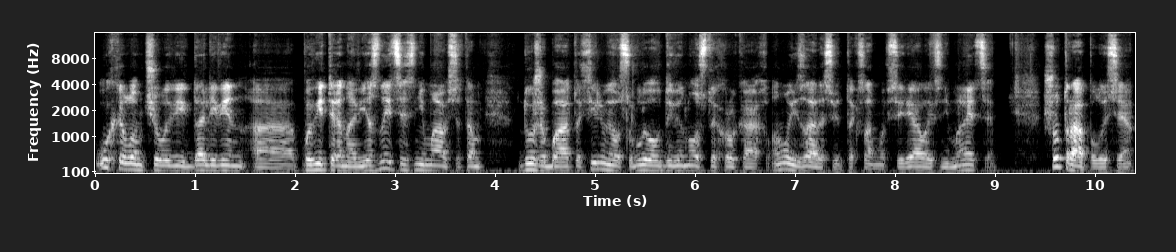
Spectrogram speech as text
ухилом чоловік. Далі він а, повітряна в'язниця знімався. Там дуже багато фільмів, особливо в 90-х роках. Ну і зараз він так само в серіалах знімається. Що трапилося?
